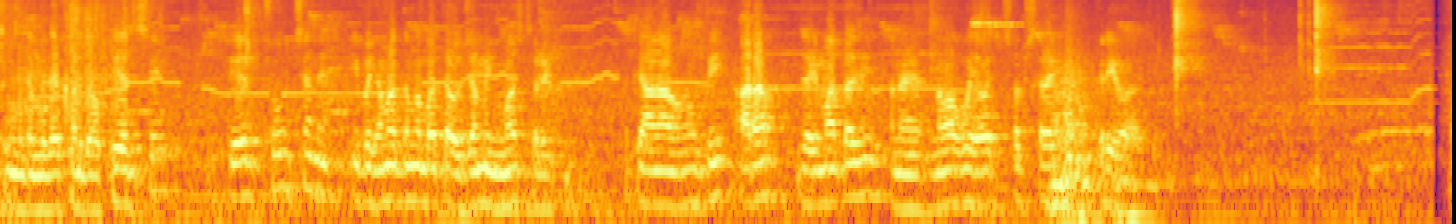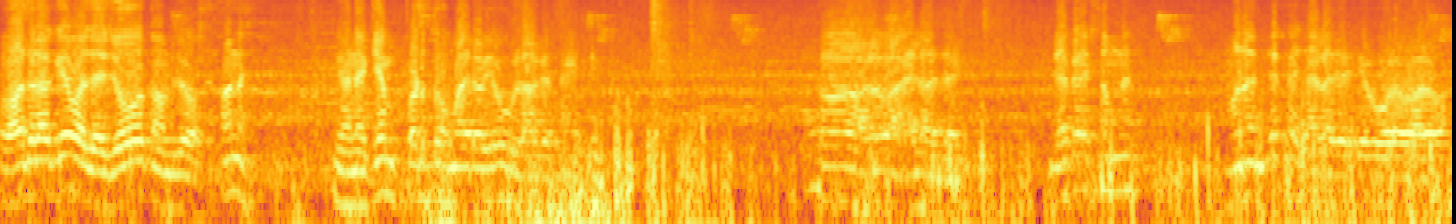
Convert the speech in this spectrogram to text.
જેવું તમે દેખાડ દો પેજ છે. પેજ શું છે ને? એ પછી હમણાં તમને બતાવું. જમીન મસ્ત રહી. ત્યાં હું બી આરામ, જય માતાજી અને નવા કોઈ સબસ્ક્રાઈબ કરી વાળા વાદળા કેવા જાય? જોવો તમે જો અને અને કેમ પડતો માર્યો એવું લાગે છે હળવા હેલા જાય. દેખાય તમને? મને દેખાય છે હાલા જાય એવો હળવા હળવા.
